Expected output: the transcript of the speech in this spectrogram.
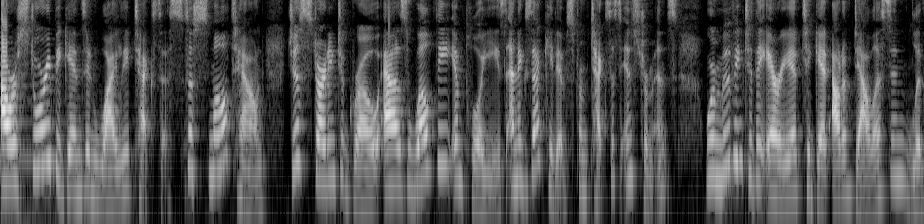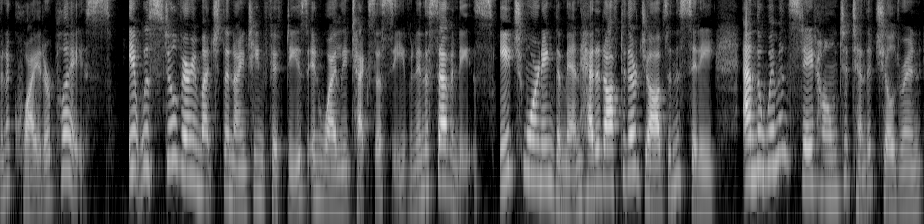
Our story begins in Wylie, Texas. It's a small town just starting to grow as wealthy employees and executives from Texas Instruments were moving to the area to get out of Dallas and live in a quieter place. It was still very much the 1950s in Wylie, Texas, even in the 70s. Each morning, the men headed off to their jobs in the city, and the women stayed home to tend the children,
